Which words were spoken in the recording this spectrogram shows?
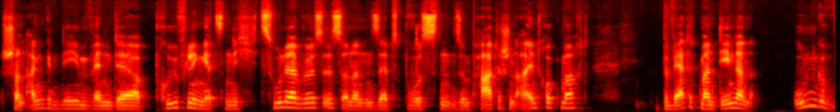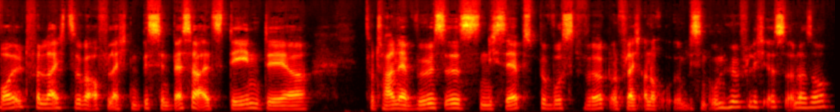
schon angenehm, wenn der Prüfling jetzt nicht zu nervös ist, sondern einen selbstbewussten, sympathischen Eindruck macht. Bewertet man den dann ungewollt vielleicht sogar auch vielleicht ein bisschen besser als den, der total nervös ist, nicht selbstbewusst wirkt und vielleicht auch noch ein bisschen unhöflich ist oder so?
